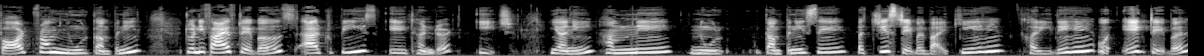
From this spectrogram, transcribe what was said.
bought from Noor company twenty five tables at rupees eight hundred each यानी हमने नूर कंपनी से 25 टेबल बाय किए हैं, खरीदे हैं और एक टेबल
